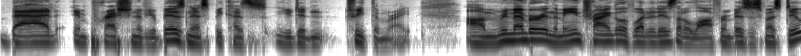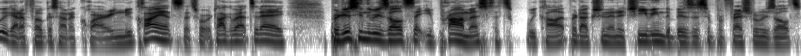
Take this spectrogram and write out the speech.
bad impression of your business because you didn't treat them right. Um, remember, in the main triangle of what it is that a law firm business must do, we got to focus on acquiring new clients. That's what we're talking about today. Producing the results that you promised, that's we call it production, and achieving the business and professional results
